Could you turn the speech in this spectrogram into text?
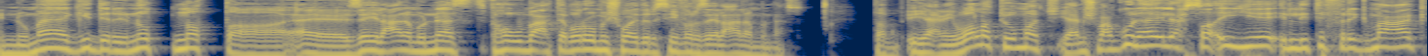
إنه ما قدر ينط نطة آه، زي العالم والناس فهو ما اعتبروه مش wide receiver زي العالم والناس. طب يعني والله too much يعني مش معقول هاي الإحصائية اللي تفرق معك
